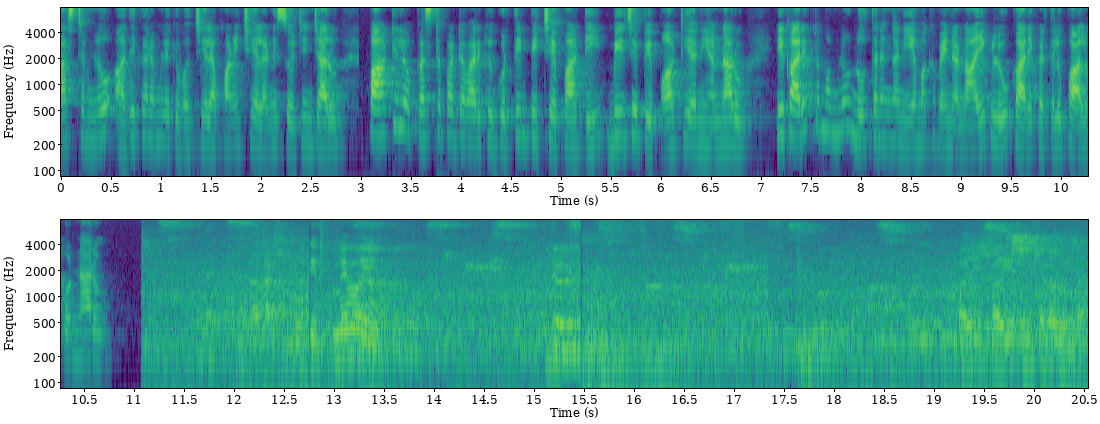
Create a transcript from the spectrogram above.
రాష్ట్రంలో అధికారంలోకి వచ్చేలా పనిచేయాలని సూచించారు. పార్టీలో కష్టపడ్డ వారికి గుర్తింపిచ్చే పార్టీ బీజేపీ పార్టీ అని అన్నారు. ఈ కార్యక్రమంలో నూతనంగా నియామకమైన నాయకులు కార్యకర్తలు పాల్గొన్నారు. మేము పది పదిహేను నిమిషాలలో ఉంటాం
